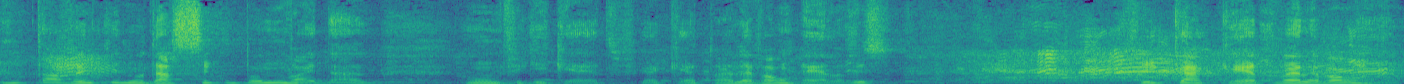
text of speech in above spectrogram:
Não está vendo que não dá cinco pão, não vai dar. Um, fique quieto, fica quieto, vai levar um rela, viu? Fica quieto, vai levar um rela.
